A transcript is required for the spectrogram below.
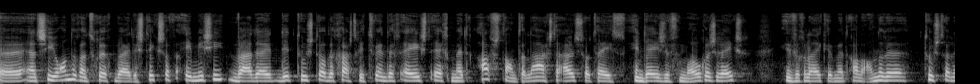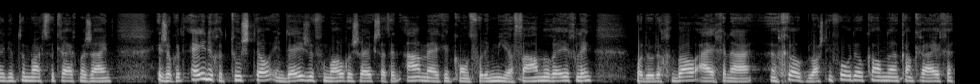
Uh, en dat zie je onderaan terug bij de stikstofemissie, waar dit toestel, de Gas 320 East, echt met afstand de laagste uitstoot heeft in deze vermogensreeks. In vergelijking met alle andere toestellen die op de markt verkrijgbaar zijn. Is ook het enige toestel in deze vermogensreeks dat in aanmerking komt voor de MIA-FAMO-regeling. Waardoor de gebouweigenaar een groot belastingvoordeel kan, uh, kan krijgen.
